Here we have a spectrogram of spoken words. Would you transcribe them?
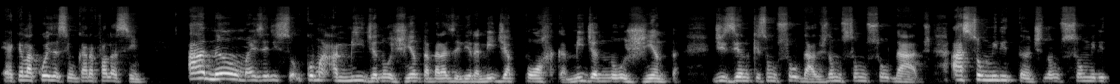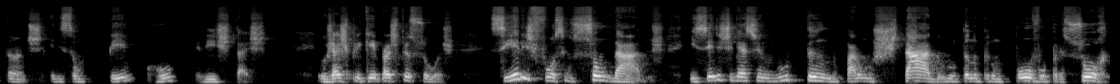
é aquela coisa assim, um cara fala assim, ah, não, mas eles são como a mídia nojenta brasileira, a mídia porca, a mídia nojenta, dizendo que são soldados. Não são soldados. Ah, são militantes. Não são militantes. Eles são terroristas. Eu já expliquei para as pessoas. Se eles fossem soldados e se eles estivessem lutando para um Estado, lutando por um povo opressor,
